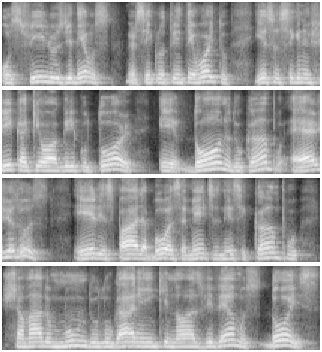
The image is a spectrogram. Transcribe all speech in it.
os filhos de Deus. Versículo 38. Isso significa que o agricultor e dono do campo é Jesus. Ele espalha boas sementes nesse campo chamado mundo, lugar em que nós vivemos. Dois,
